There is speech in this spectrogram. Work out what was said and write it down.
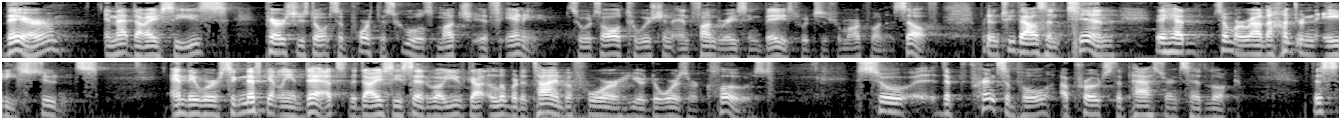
There, in that diocese, parishes don't support the schools much, if any. So it's all tuition and fundraising based, which is remarkable in itself. But in 2010, they had somewhere around 180 students. And they were significantly in debt. The diocese said, Well, you've got a little bit of time before your doors are closed. So uh, the principal approached the pastor and said, Look, this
